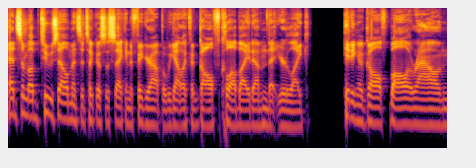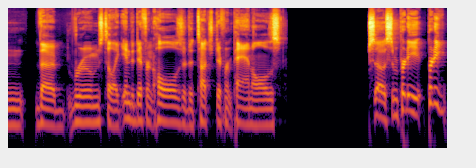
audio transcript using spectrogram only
Had some obtuse elements that took us a second to figure out, but we got like a golf club item that you're like hitting a golf ball around the rooms to like into different holes or to touch different panels. So some pretty pretty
